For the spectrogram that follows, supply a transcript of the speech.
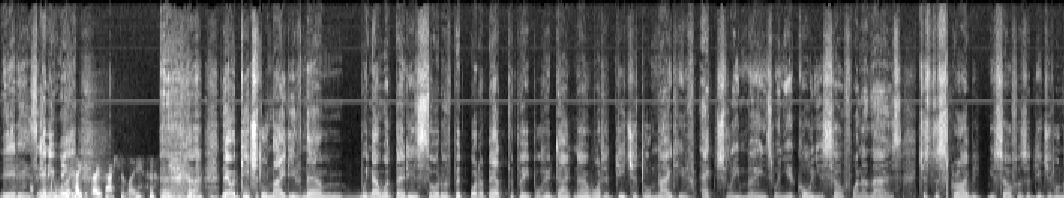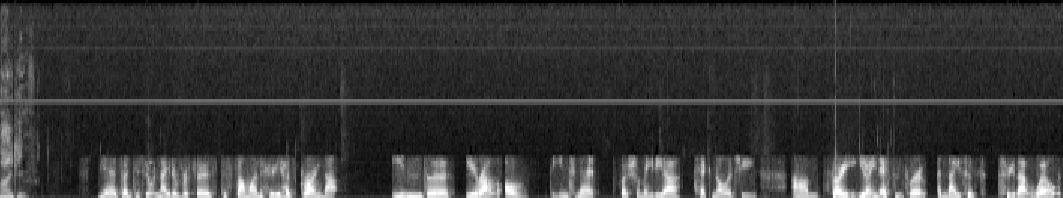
It is. Anyway, take it very passionately. now, a digital native. Now we know what that is, sort of. But what about the people who don't know what a digital native actually means when you call yourself one of those? Just describe yourself as a digital native. Yeah. So, digital native refers to someone who has grown up in the era of the internet, social media, technology. Um, so, you know, in essence, we're a native to that world,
